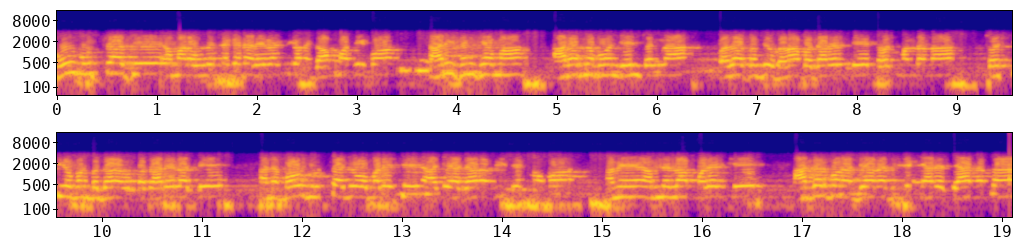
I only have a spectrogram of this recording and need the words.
ખૂબ ઉત્સાહ છે અમારા ઉમેદનગરના રહેવાસીઓ અને ગામમાંથી પણ. સારી સંખ્યામાં આરાધના ભવન, જૈન સંઘના બધા સભ્યો ઘણા પધારેલ છે. ટ્રસ્ટ મંડળના ટ્રસ્ટીઓ પણ બધા પધારેલા છે. અને બહુ જ ઉત્સાહ જોવા મળે છે. આજે અઢાર અભિષેકનો પણ અમે અમને લાભ મળેલ છે. આગળ પણ અઢાર અભિષેક ત્યારે થયા હતા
